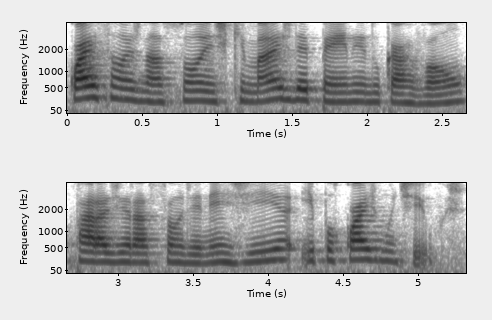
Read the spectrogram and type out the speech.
Quais são as nações que mais dependem do carvão para a geração de energia e por quais motivos?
